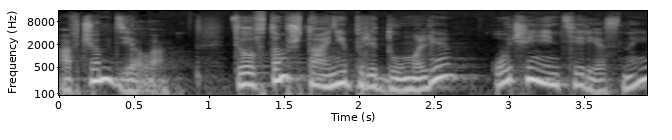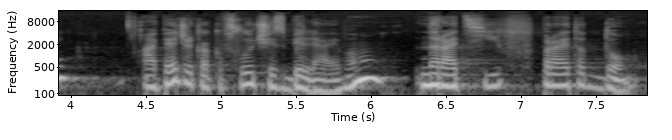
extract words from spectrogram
А в чем дело? Дело в том, что они придумали очень интересный опять же, как и в случае с Беляевым, нарратив про этот дом.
